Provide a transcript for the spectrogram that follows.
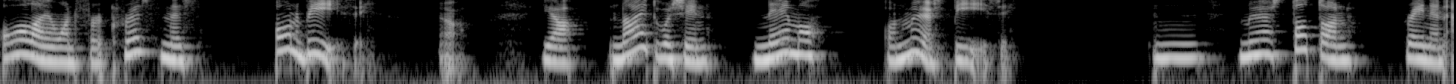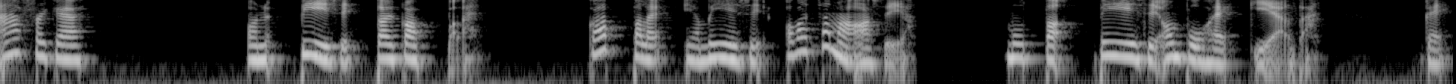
All I Want for Christmas on biisi. Ja Nightwishin Nemo on myös biisi. Mm, myös Toton Rain in Africa on biisi tai kappale. Kappale ja biisi ovat sama asia, mutta biisi on puhekieltä. Okei,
